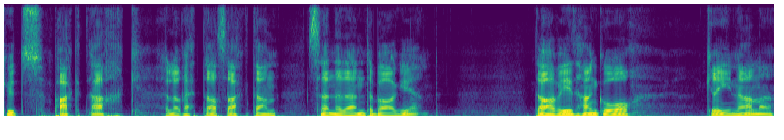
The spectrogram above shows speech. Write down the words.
Guds paktark, eller rettere sagt, han sender den tilbake igjen. David, han går grinende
